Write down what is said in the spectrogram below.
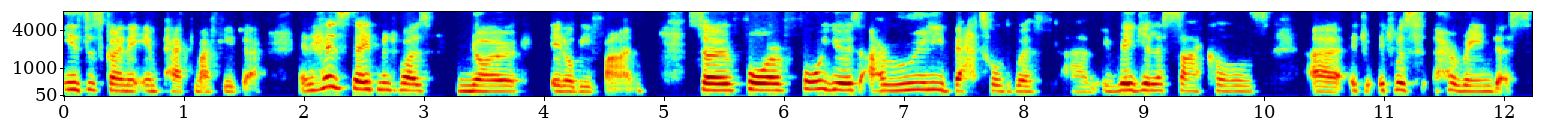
is this going to impact my future? And his statement was, no, it'll be fine. So for four years, I really battled with um, irregular cycles. Uh, it, it was horrendous.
